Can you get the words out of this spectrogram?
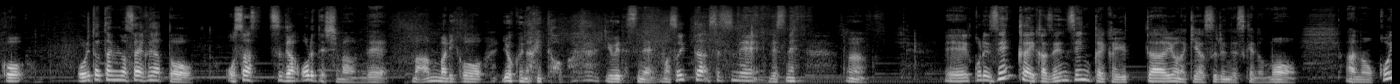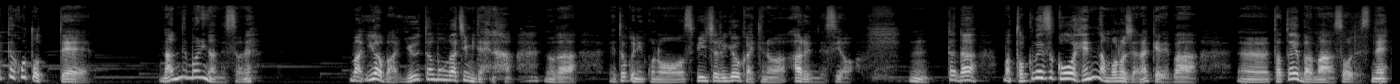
こう、折りたたみの財布だと、お札が折れてしまうんで、まあ、あんまりこう、良くないというですね。まあ、そういった説明ですね。うん。えー、これ前回か前々回か言ったような気がするんですけども、あの、こういったことって、何でもありなんですよね。まあ、いわば言うたもん勝ちみたいな のが、特にこのスピリチュアル業界っていうのはあるんですよ。うん。ただ、まあ、特別こう変なものじゃなければ、うん、例えばまあそうですね、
